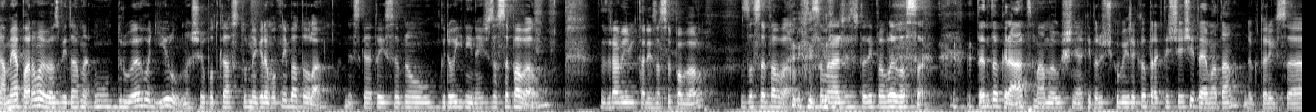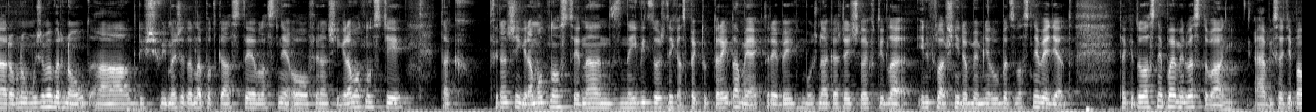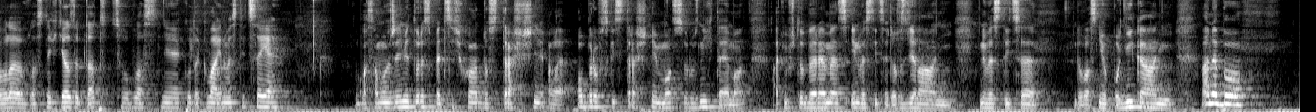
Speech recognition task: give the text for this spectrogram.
Dámy a pánové, vás vítáme u druhého dílu našeho podcastu Negramotný batole. Dneska je tady se mnou kdo jiný než zase Pavel. Zdravím, tady zase Pavel. Zase Pavel, jsem rád, že jsi tady Pavle zase. Tentokrát máme už nějaký trošičku bych řekl praktičtější témata, do kterých se rovnou můžeme vrhnout a když víme, že tenhle podcast je vlastně o finanční gramotnosti, tak finanční gramotnost je jedna z nejvíc důležitých aspektů, který tam je, který by možná každý člověk v této inflační době měl vůbec vlastně vědět tak je to vlastně pojem investování. A já bych se tě, Pavle, vlastně chtěl zeptat, co vlastně jako taková investice je. A samozřejmě to jde specifikovat do strašně, ale obrovsky strašně moc různých témat, ať už to bereme z investice do vzdělání, investice do vlastního podnikání, anebo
